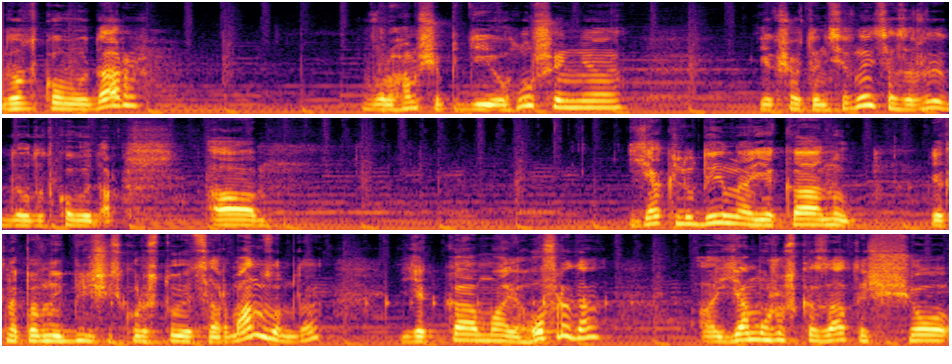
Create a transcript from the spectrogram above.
Додатковий удар. Ворогам, що під дією оглушення. Якщо танцівниця, завжди додатковий удар. А, як людина, яка, ну, як напевно, більшість користується арманзом, да, яка має Гофреда, я можу сказати, що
